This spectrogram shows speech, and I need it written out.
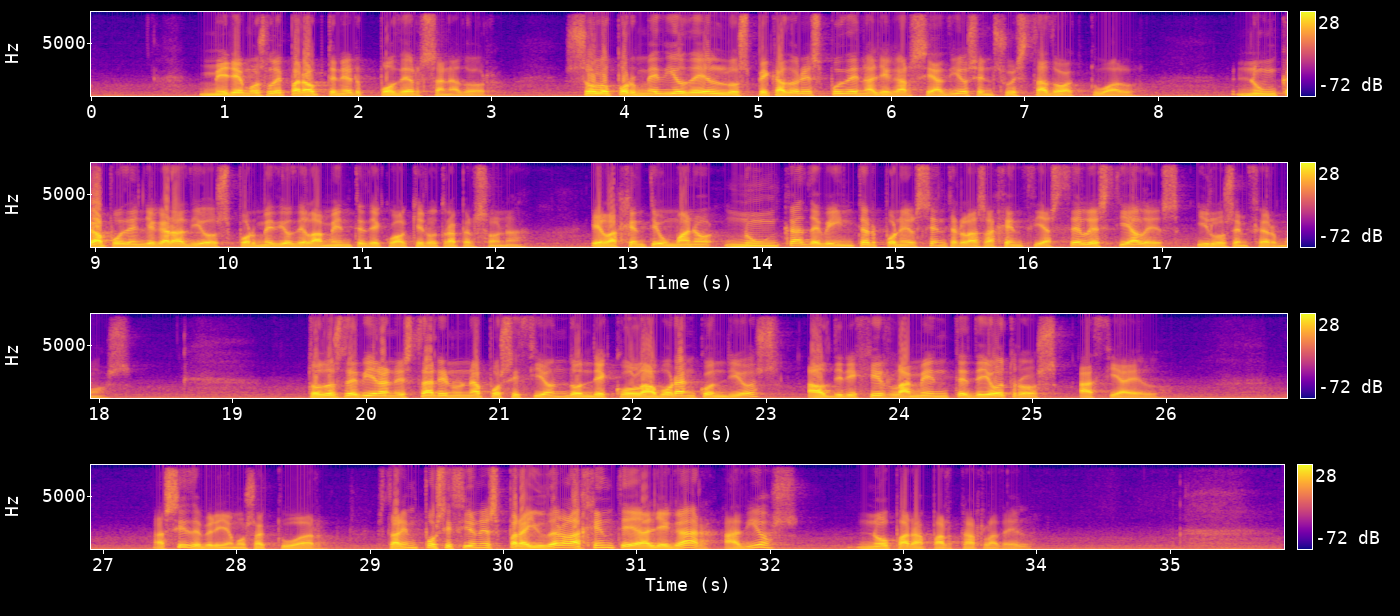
Mirémosle para obtener poder sanador. Solo por medio de él los pecadores pueden allegarse a Dios en su estado actual. Nunca pueden llegar a Dios por medio de la mente de cualquier otra persona. El agente humano nunca debe interponerse entre las agencias celestiales y los enfermos. Todos debieran estar en una posición donde colaboran con Dios al dirigir la mente de otros hacia Él. Así deberíamos actuar estar en posiciones para ayudar a la gente a llegar a Dios, no para apartarla de Él.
